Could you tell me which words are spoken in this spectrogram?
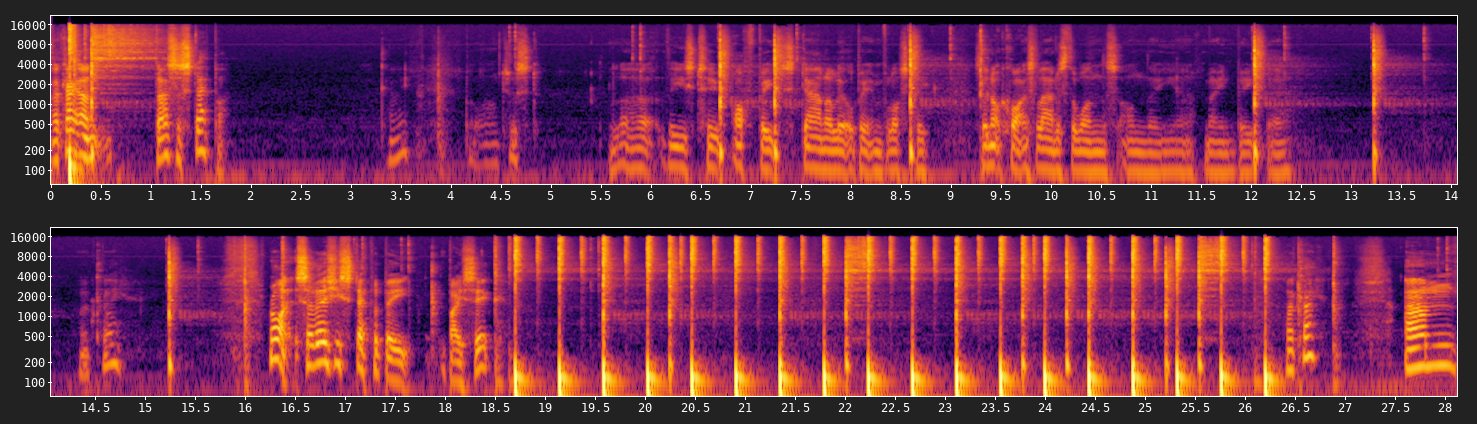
Okay, and that's a stepper. Okay, but I'll just lower these two offbeats down a little bit in velocity. So not quite as loud as the ones on the uh, main beat there. Okay. Right, so there's your stepper beat basic. Okay. Um,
